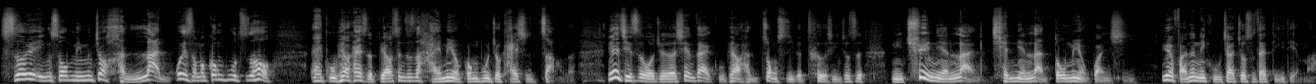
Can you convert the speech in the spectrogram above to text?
十二月营收明明就很烂，为什么公布之后？哎，股票开始飙，甚至是还没有公布就开始涨了。因为其实我觉得现在股票很重视一个特性，就是你去年烂、前年烂都没有关系，因为反正你股价就是在低点嘛。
